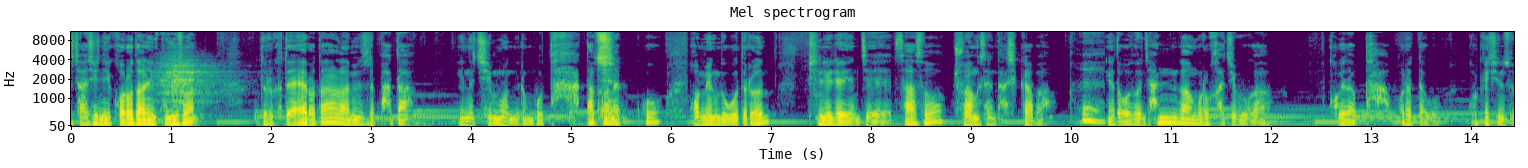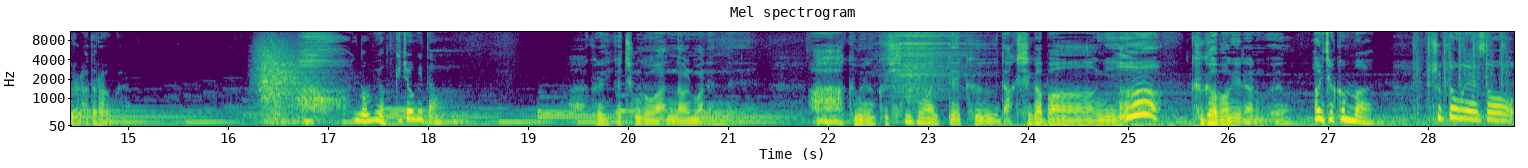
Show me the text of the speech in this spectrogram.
자신이 걸어다닌 동선들을 그대로 따라가면서 바닥 있는 지문 이런 거 다 닦아냈고 범행 도구들은 비닐에 이제 싸서 주황색 낚시 가방에 넣어서 이제 한강으로 가지고 가 거기다 다 버렸다고 그렇게 진술을 하더라고요. 아, 너무 엽기적이다. 아, 그러니까 증거가 안 나올 만했네. 아 그러면 그 신고할 때 그 낚시 가방이 그 가방이라는 거예요? 아니 잠깐만. 출동해서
